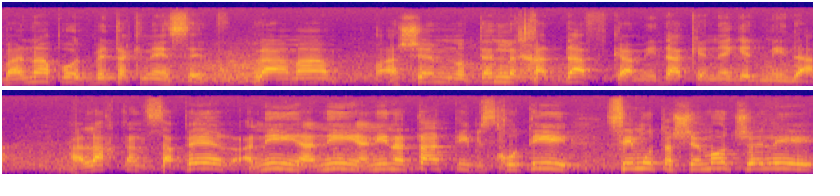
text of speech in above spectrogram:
בנה פה את בית הכנסת. למה? השם נותן לך דווקא מידה כנגד מידה. הלכת לספר, אני, אני, אני נתתי, בזכותי, שימו את השמות שלי.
